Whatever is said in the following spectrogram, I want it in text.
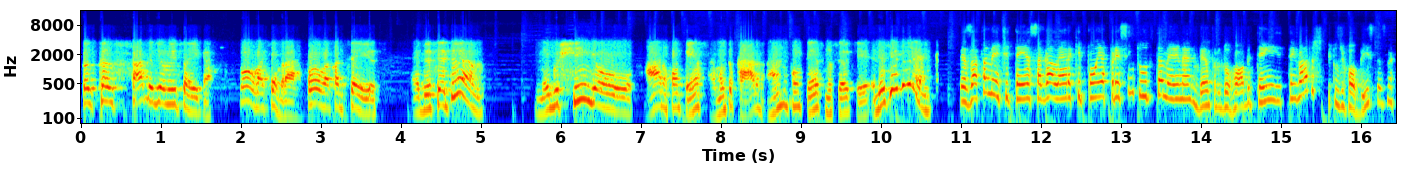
tô cansado de ouvir isso aí, cara. Pô, vai quebrar. Pô, vai acontecer isso. É desse jeito mesmo. Nego xinga ou... Ah, não compensa. É muito caro. Ah, não compensa, não sei o quê. É desse jeito mesmo. Exatamente, tem essa galera que põe a preço em tudo também, né? Dentro do hobby tem, tem vários tipos de hobbyistas, né?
